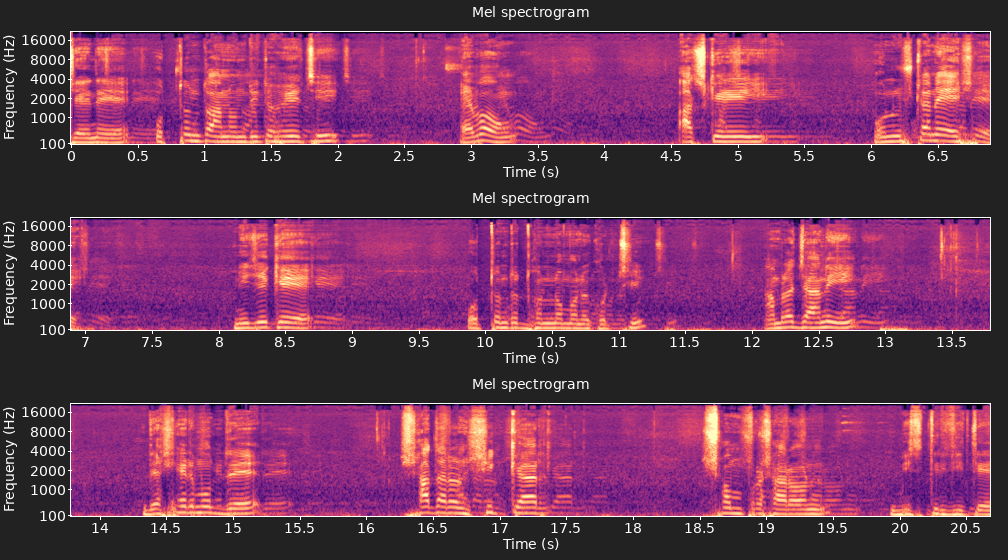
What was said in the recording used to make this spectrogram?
জেনে অত্যন্ত আনন্দিত হয়েছি এবং আজকের এই অনুষ্ঠানে এসে নিজেকে অত্যন্ত ধন্য মনে করছি। আমরা জানি দেশের মধ্যে সাধারণ শিক্ষার সম্প্রসারণ, বিস্তৃতিতে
